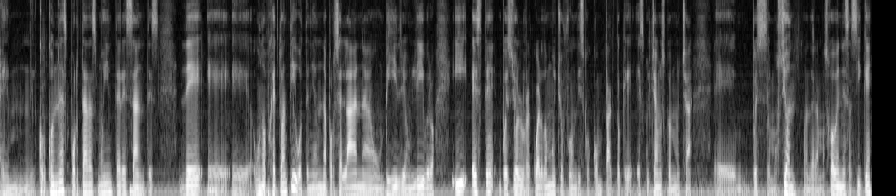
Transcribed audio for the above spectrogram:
Em, con, unas portadas muy interesantes de eh, eh, un objeto antiguo. Tenían una porcelana, un vidrio, un libro. Y este, pues yo lo recuerdo mucho, fue un disco compacto que escuchamos con mucha eh, pues emoción cuando éramos jóvenes. Así que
